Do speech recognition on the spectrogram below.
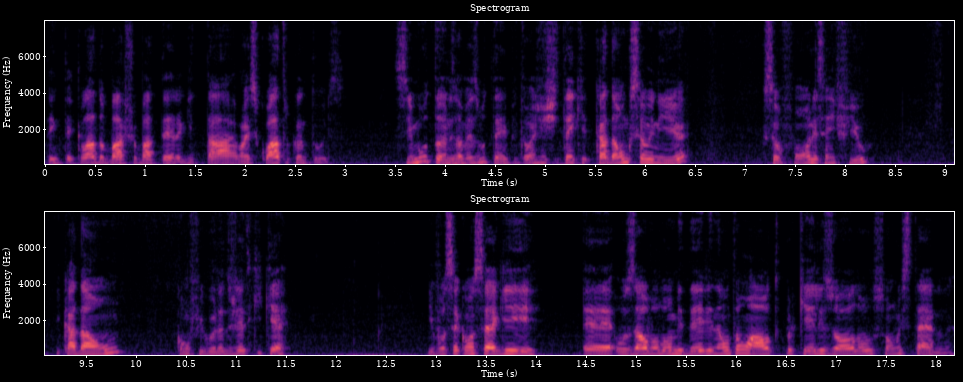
tem teclado, baixo, batera, guitarra, mais quatro cantores. Simultâneos ao mesmo tempo. Então a gente tem que. Cada um com seu in-ear, com seu fone sem fio. E cada um configura do jeito que quer. E você consegue é, usar o volume dele não tão alto porque ele isola o som externo, né?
